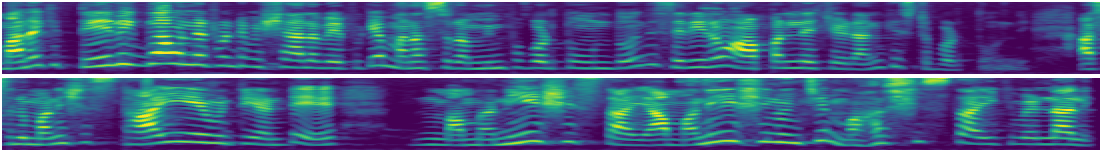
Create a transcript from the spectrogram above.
మనకి తేలిగ్గా ఉన్నటువంటి విషయాల వైపుకే మనస్సు రమ్మింపబడుతూ ఉంటుంది శరీరం ఆ పనులే చేయడానికి ఇష్టపడుతుంది. అసలు మనిషి స్థాయి ఏమిటి అంటే మనీషి స్థాయి ఆ మనీషి నుంచి మహర్షి స్థాయికి వెళ్ళాలి.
